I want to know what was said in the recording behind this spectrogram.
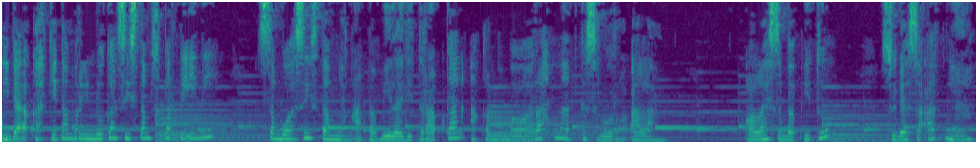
Tidakkah kita merindukan sistem seperti ini? Sebuah sistem yang apabila diterapkan akan membawa rahmat ke seluruh alam. Oleh sebab itu, sudah saatnya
